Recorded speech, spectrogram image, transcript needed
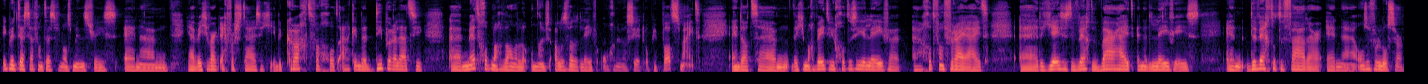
Ik ben Tessa van Tessa van Os Ministries. En um, ja, weet je waar ik echt voor sta? Dat je in de kracht van God, eigenlijk in de diepe relatie uh, met God mag wandelen. Ondanks alles wat het leven ongenuanceerd op je pad smijt. En dat, um, dat je mag weten wie God is in je leven. Uh, God van vrijheid. Uh, dat Jezus de weg, de waarheid en het leven is. En de weg tot de Vader en uh, onze Verlosser.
